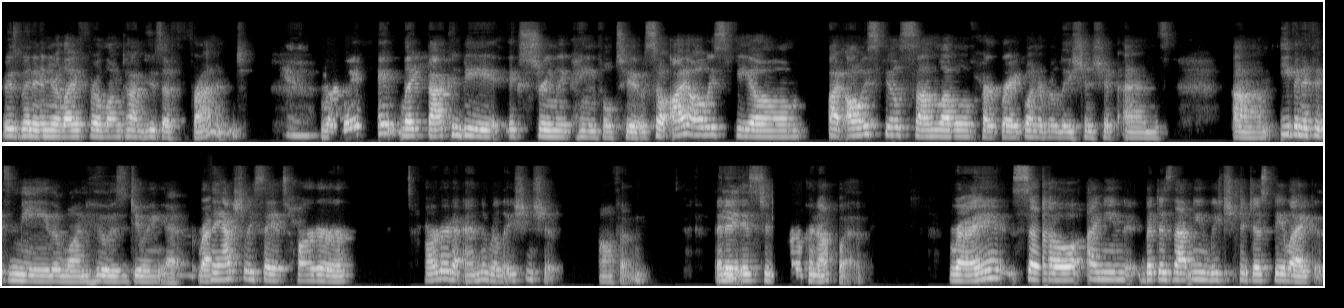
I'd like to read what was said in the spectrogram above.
who's been in your life for a long time who's a friend yeah. right? Like that can be extremely painful too. So i always feel I always feel some level of heartbreak when a relationship ends, um, even if it's me, the one who is doing it. Right? They actually say it's harder, it's harder to end the relationship often than yeah. it is to be broken up with. Right. So, I mean, but does that mean we should just be like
